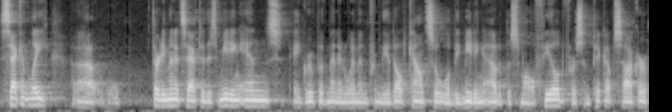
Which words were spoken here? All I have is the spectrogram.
secondly, uh, 30 minutes after this meeting ends, a group of men and women from the Adult Council will be meeting out at the small field for some pickup soccer.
